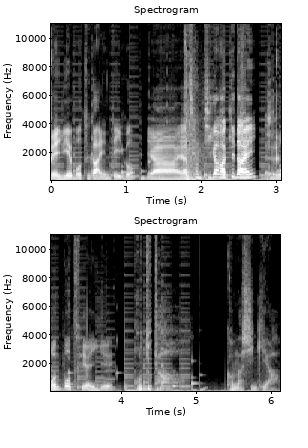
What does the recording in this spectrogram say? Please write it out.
맨 위에 보트가 아닌데 이거? 야, 야 참 기가 막히다잉. 뭔 보트야 이게? 보트 타. 겁나 신기야.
